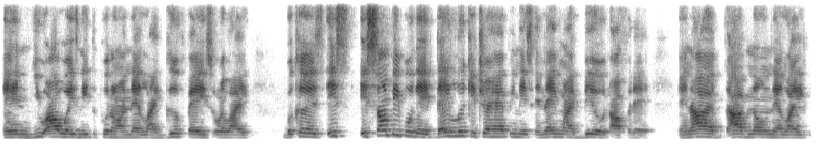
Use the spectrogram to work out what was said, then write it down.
And you always need to put on that like good face or like, because it's it's some people that they look at your happiness and they might build off of that. And I I've known that like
